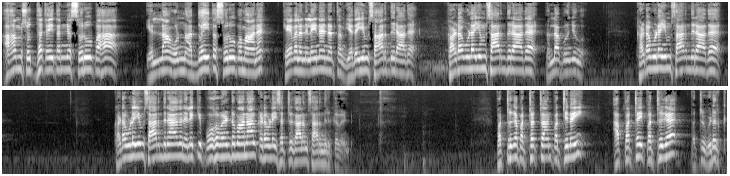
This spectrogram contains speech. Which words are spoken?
அகம் சுத்த சைத்தன்யஸ்வரூபா எல்லாம் ஒன்று அத்வைத்த ஸ்வரூபமான கேவல நிலைன்னா அர்த்தம்? எதையும் சார்ந்திராத கடவுளையும் சார்ந்திராத நல்லா புரிஞ்சுங்க. கடவுளையும் சார்ந்திராத கடவுளையும் சார்ந்திராத நிலைக்கு போக வேண்டுமானால் கடவுளை சற்று காலம் சார்ந்திருக்க வேண்டும். பற்றுக பற்றற்றான் பற்றினை அப்பற்றை பற்றுக பற்று விடற்கு.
